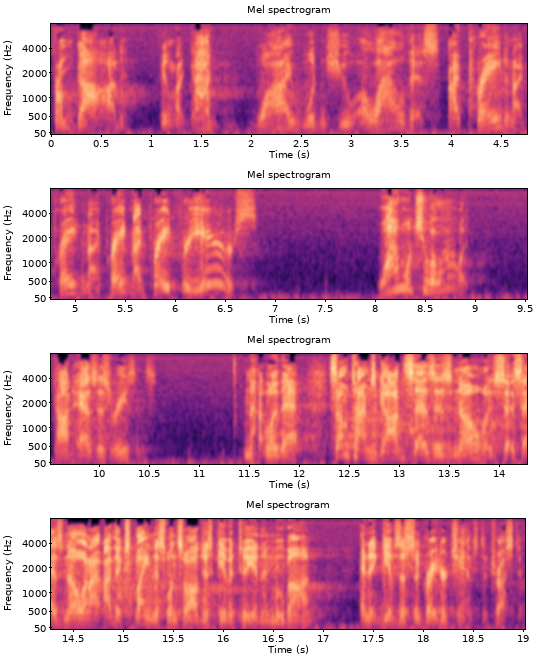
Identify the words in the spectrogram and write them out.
from God, feeling like, God, why wouldn't you allow this? I prayed and I prayed and I prayed and I prayed for years. Why won't you allow it? God has his reasons. Not only that, sometimes God says is no, says no, and I, have explained this one, so I'll just give it to you and then move on. And it gives us a greater chance to trust him.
